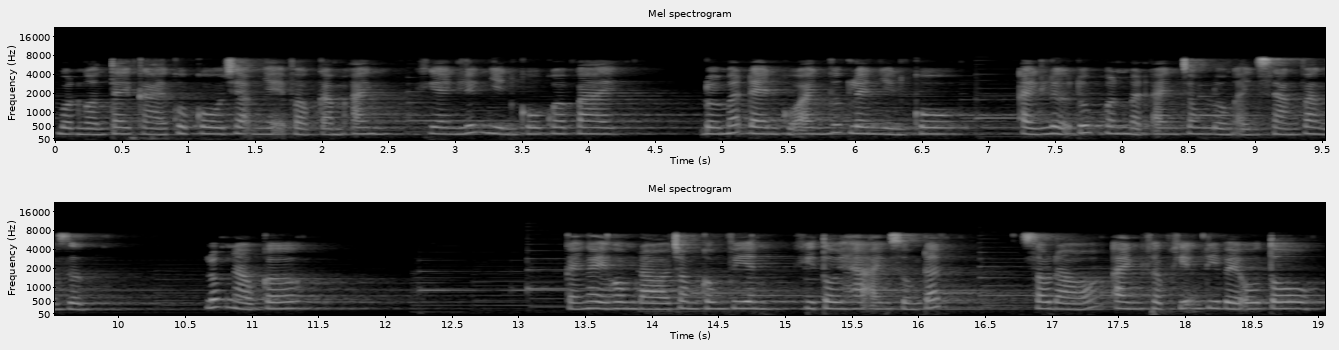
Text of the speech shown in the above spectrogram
Một ngón tay cái của cô chạm nhẹ vào cằm anh khi anh liếc nhìn cô qua vai. Đôi mắt đen của anh ngước lên nhìn cô, ánh lửa đúc khuôn mặt anh trong luồng ánh sáng vàng rực. Lúc nào cơ? Cái ngày hôm đó trong công viên khi tôi hạ anh xuống đất, sau đó anh khập khiễng đi về ô tô.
